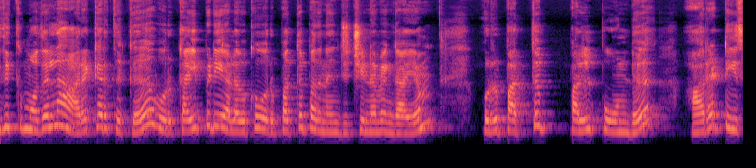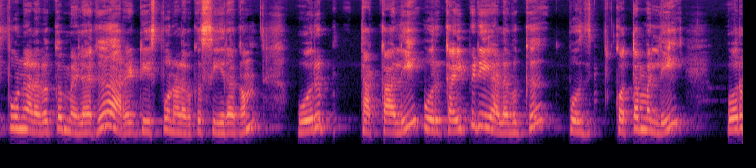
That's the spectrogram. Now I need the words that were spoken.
இதுக்கு முதல்ல அரைக்கிறதுக்கு ஒரு கைப்பிடி அளவுக்கு ஒரு பத்து பதினஞ்சு சின்ன வெங்காயம் ஒரு பத்து பல் பூண்டு அரை டீஸ்பூன் அளவுக்கு மிளகு அரை டீஸ்பூன் அளவுக்கு சீரகம் ஒரு தக்காளி ஒரு கைப்பிடி அளவுக்கு பொதி கொத்தமல்லி ஒரு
